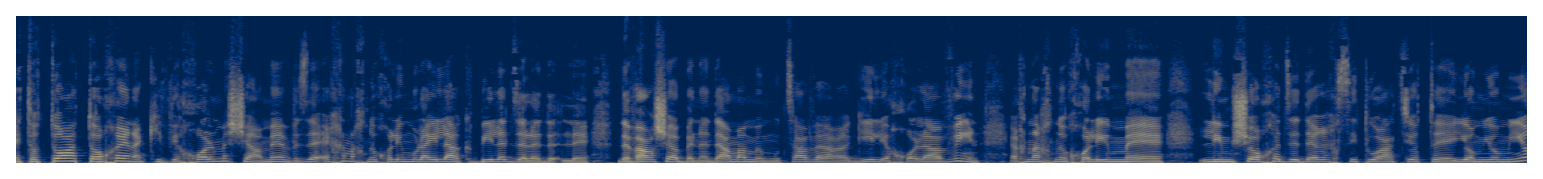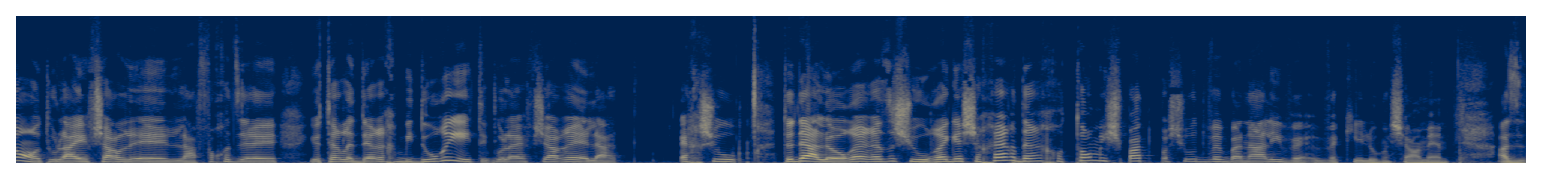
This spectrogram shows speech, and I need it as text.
את אותו התוכן הכביכול משעמם וזה, איך אנחנו יכולים אולי להקביל את זה לדבר שהבן אדם הממוצע והרגיל יכול להבין. איך אנחנו יכולים uh, למשוך את זה דרך סיטואציות uh, יומיומיות, אולי אפשר uh, להפוך את זה יותר לדרך בידורית, אולי אפשר... Uh, לה... איכשהו, אתה יודע, לעורר איזשהו רגש אחר דרך אותו משפט פשוט ובנאלי וכאילו משעמם. אז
